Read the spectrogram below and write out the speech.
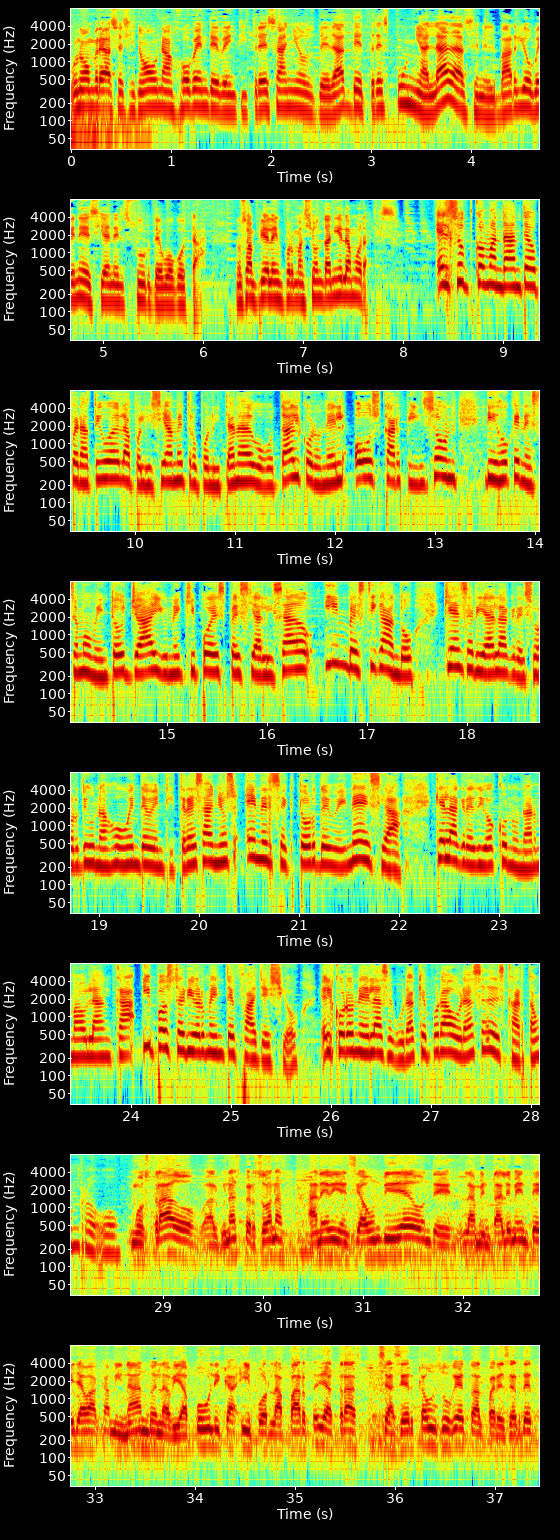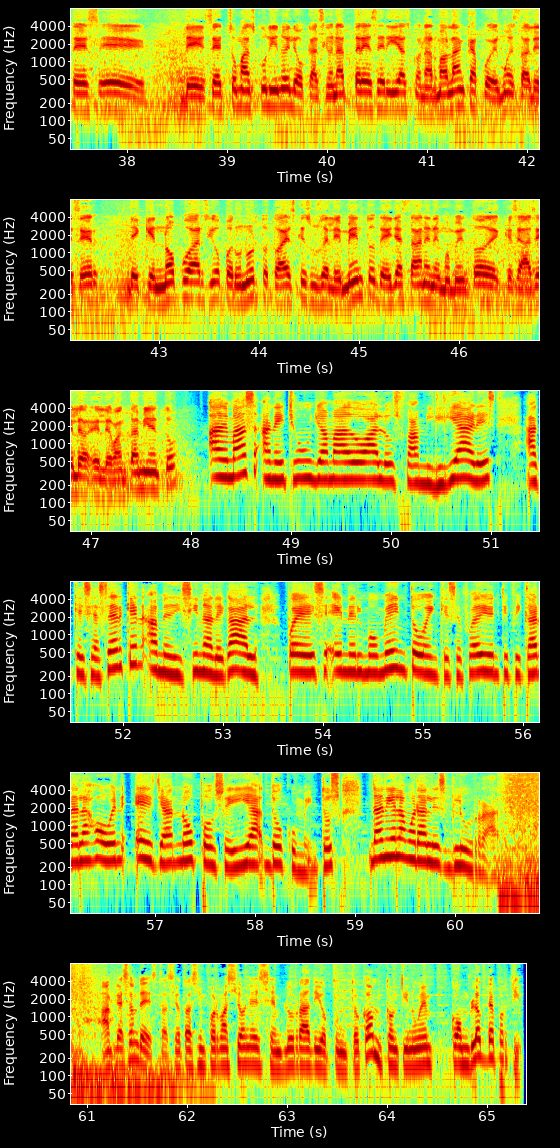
Un hombre asesinó a una joven de 23 años de edad de tres puñaladas en el barrio Venecia, en el sur de Bogotá. Nos amplía la información Daniela Morales. El subcomandante operativo de la Policía Metropolitana de Bogotá, el coronel Oscar Pinzón, dijo que en este momento ya hay un equipo especializado investigando quién sería el agresor de una joven de 23 años en el sector de Venecia, que la agredió con un arma blanca y posteriormente falleció. El coronel asegura que por ahora se descarta un robo. Mostrado, algunas personas han evidenciado un video donde lamentablemente ella va caminando en la vía pública y por la parte de atrás se acerca un sujeto, al parecer de TC de sexo masculino y le ocasiona tres heridas con arma blanca, podemos establecer de que no puede haber sido por un hurto, toda vez que sus elementos de ella estaban en el momento de que se hace el levantamiento. Además, han hecho un llamado a los familiares a que se acerquen a medicina legal, pues en el momento en que se fue a identificar a la joven, ella no poseía documentos. Daniela Morales, Blue Radio. Ampliación de estas y otras informaciones en blueradio.com. Continúen con Blog Deportivo.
